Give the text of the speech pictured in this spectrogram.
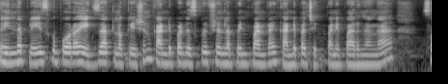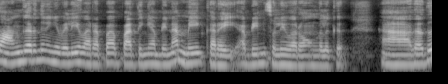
ஸோ இந்த பிளேஸ்க்கு போகிற எக்ஸாக்ட் லொக்கேஷன் கண்டிப்பாக டிஸ்கிரிப்ஷனில் பின் பண்ணுறேன் கண்டிப்பாக செக் பண்ணி பாருங்கங்க. ஸோ அங்கேருந்து நீங்கள் வெளியே வரப்போ பார்த்தீங்க அப்படின்னா மேக்கரை அப்படின்னு சொல்லி வரும் உங்களுக்கு. அதாவது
